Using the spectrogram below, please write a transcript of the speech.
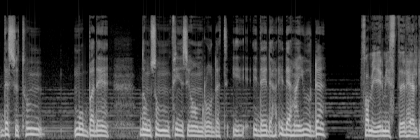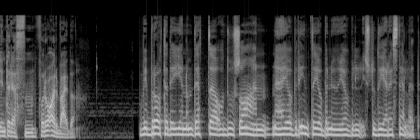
Dessutom mobbade de som finnes i området i, i, det, i det han gjorde. Samir mister helt interessen for å arbeide. Vi pratet gjennom dette, og da sa han nei, jeg vil ikke jobbe nå, jeg vil studere i stedet.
